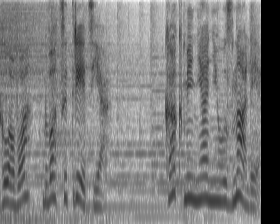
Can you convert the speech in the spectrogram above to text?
Глава 23. Как меня не узнали?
